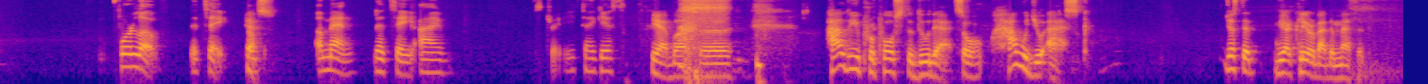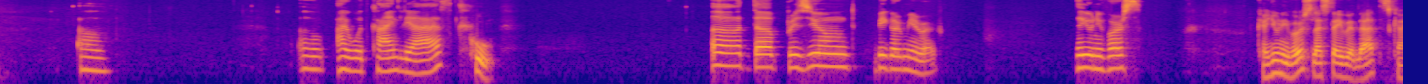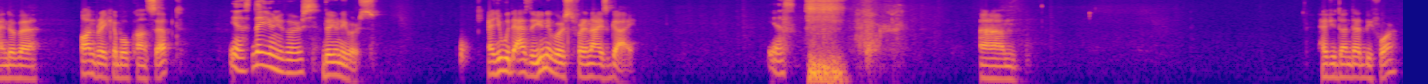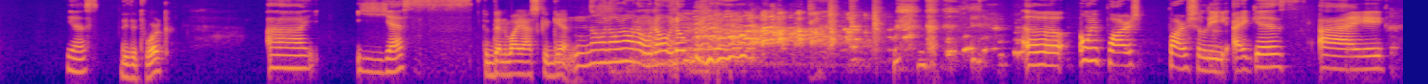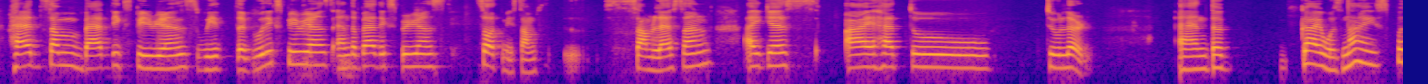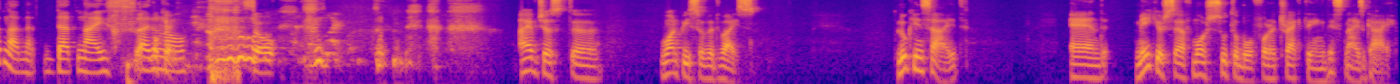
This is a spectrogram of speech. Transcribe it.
for love, let's say. Yes. A man, let's say. I'm straight, I guess. Yeah, but uh, how do you propose to do that? So, how would you ask? Just that we are clear about the method. Oh. Oh, I would kindly ask Who? uh, the presumed bigger mirror, the universe. Okay, universe, let's stay with that. It's kind of a unbreakable concept. Yes, the universe. The universe. And you would ask the universe for a nice guy. Yes. Um, have you done that before? Yes. Did it work? Uh, yes. Then why ask again? No, no, no, no, no, no. uh, only par- partially. I guess I had some bad experience with the good experience, and the bad experience taught me some some lesson. I guess I had to to learn, and the guy was nice, but not, not that nice. I don't Okay. know. so I have just uh, one piece of advice. Look inside and make yourself more suitable for attracting this nice guy.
